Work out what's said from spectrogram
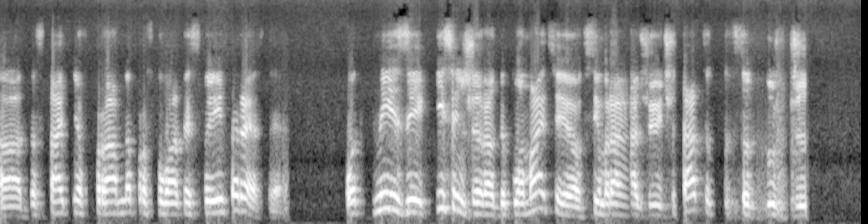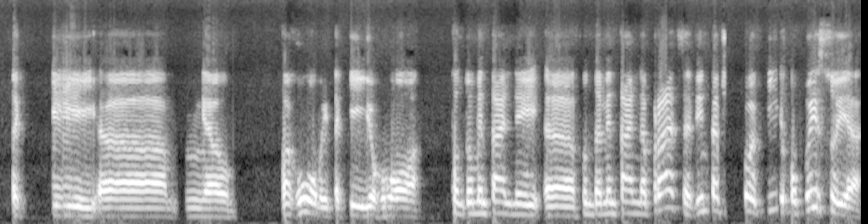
е, достатньо вправно просувати свої інтереси. От книзі Кісінджера дипломатія всім раджую читати. Це дуже такий е, е, ваговий такий його фундаментальний е, фундаментальна праця. Він там чітко описує,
